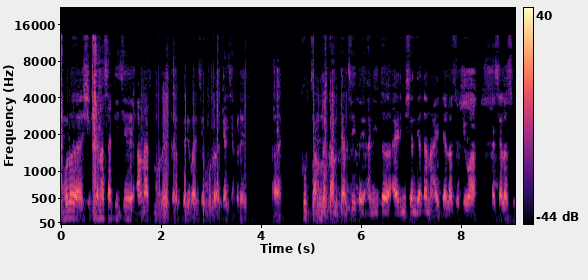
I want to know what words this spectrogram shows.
मुलं शिक्षणासाठीचे अनाथ मुलं आहेत गरिबांचे मुलं त्यांच्याकडे खूप चांगलं काम त्यांचं इथं आणि इथं ऍडमिशन देताना आय असो किंवा कशाला असो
